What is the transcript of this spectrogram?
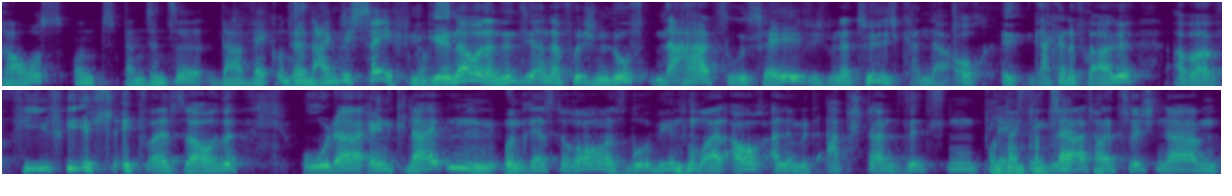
raus und dann sind sie da weg und dann, sind eigentlich safe. Ne? Genau, dann sind sie an der frischen Luft, nahezu safe. Ich bin natürlich, kann da auch, äh, gar keine Frage, aber viel, viel safer als zu Hause. Oder in Kneipen und Restaurants, wo wir nun mal auch alle mit Abstand sitzen, Plexiglas dazwischen haben.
